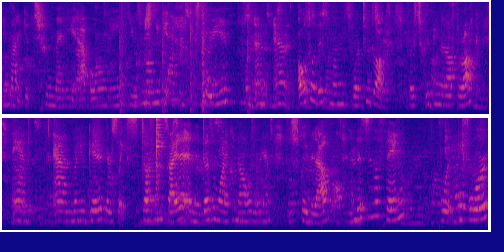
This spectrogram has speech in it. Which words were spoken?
you might get too many abalones. You can only get three. And, and also this one's for two dogs for scraping it off the rock. And and when you get it, there's like stuff inside it, and it doesn't want to come out with your hands. Just scrape it out. And this is the thing. Before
